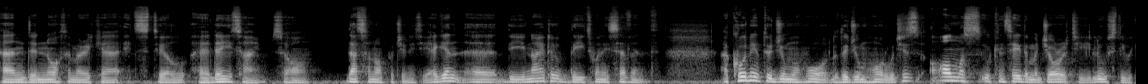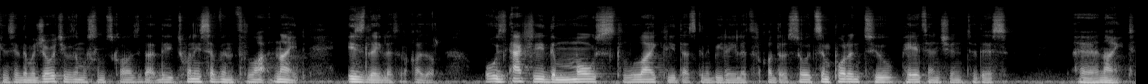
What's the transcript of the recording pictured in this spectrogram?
And in north america it's still uh, daytime. So that's an opportunity. Again uh, the night of the 27th according to jumhur the jumhur which is almost we can say the majority loosely we can say the majority of the muslim scholars that the 27th night is laylatul qadr is actually the most likely that's going to be laylatul qadr. So it's important to pay attention to this uh, night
